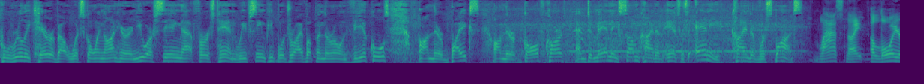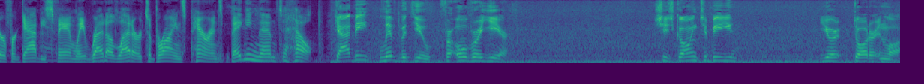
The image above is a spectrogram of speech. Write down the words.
who really care about what's going on here. And you are seeing that firsthand. We've seen people drive up in their own vehicles, on their bikes, on their golf carts, and demanding some kind of answers, any kind of response. Last night, a lawyer for Gabby's family read a letter to Brian's parents begging them to help. Gabby lived with you for over a year. She's going to be your daughter in law.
